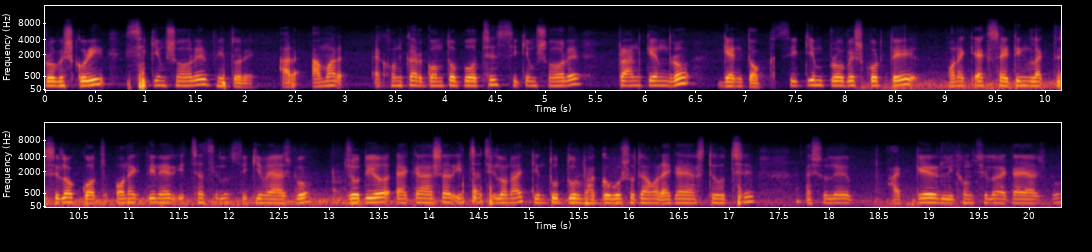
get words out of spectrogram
প্রবেশ করি সিকিম শহরের ভেতরে। আর আমার এখনকার গন্তব্য হচ্ছে সিকিম শহরের প্রাণকেন্দ্র গ্যাংটক। সিকিম প্রবেশ করতে অনেক এক্সাইটিং লাগতেছিল। কজ- অনেক দিনের ইচ্ছা ছিল সিকিমে আসব। যদিও একা আসার ইচ্ছা ছিল না, কিন্তু দুর্ভাগ্যবশত আমার একাই আসতে হচ্ছে। আসলে ভাগ্যের লিখন ছিল একাই আসব,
